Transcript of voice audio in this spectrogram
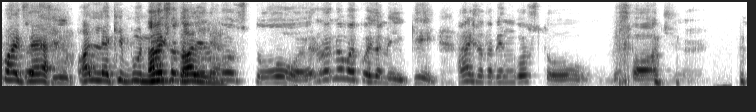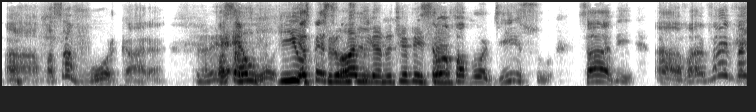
mas é. Filtro. Olha que bonito. Ai, JB olha. não gostou. Não é uma coisa meio gay. Ai, JB não gostou. Não pode. Ah, faz favor, cara. É, favor. o filtro, olha, não tinha pensado. São a favor disso, sabe? Ah, vai, vai, vai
